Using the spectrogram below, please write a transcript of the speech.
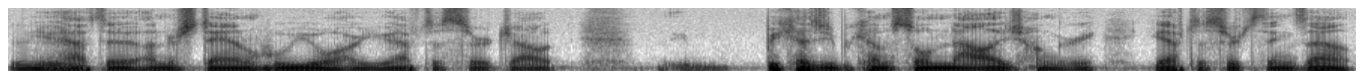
you mm-hmm. have to understand who you are. You have to search out because you become so knowledge hungry. You have to search things out.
